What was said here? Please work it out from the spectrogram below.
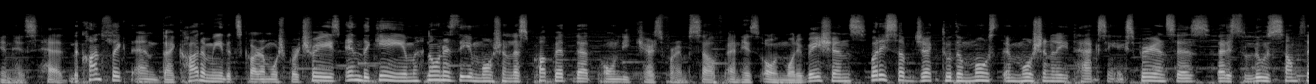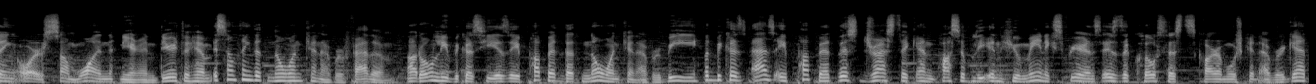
in his head. The conflict and dichotomy that Scaramouche portrays in the game, known as the emotionless puppet that only cares for himself and his own motivations, but is subject to the most emotionally taxing experiences, that is to lose something or someone near and dear to him, is something that no one can ever fathom. Not only because he is a puppet that no one can ever be, but because as a puppet, this drastic and possibly inhumane experience is the closest Scaramouche can ever get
